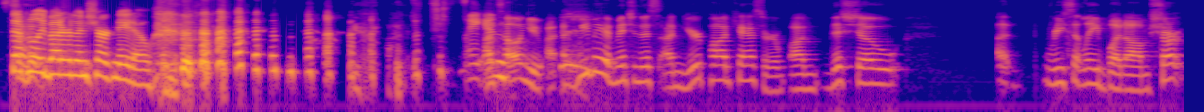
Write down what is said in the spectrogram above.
It's definitely better than Sharknado. Just I'm telling you, I, I- we may have mentioned this on your podcast or on this show uh, recently, but um, Shark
